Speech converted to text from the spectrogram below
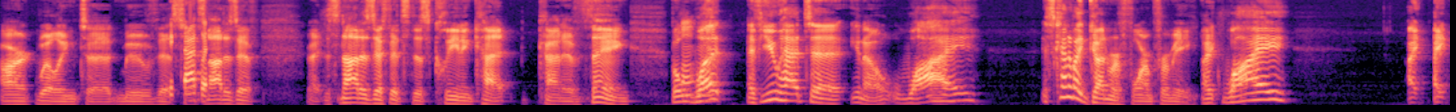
aren't willing to move this. Exactly. So it's not as if Right. It's not as if it's this clean and cut kind of thing. But mm-hmm. what if you had to, you know, why it's kind of like gun reform for me. Like why I I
